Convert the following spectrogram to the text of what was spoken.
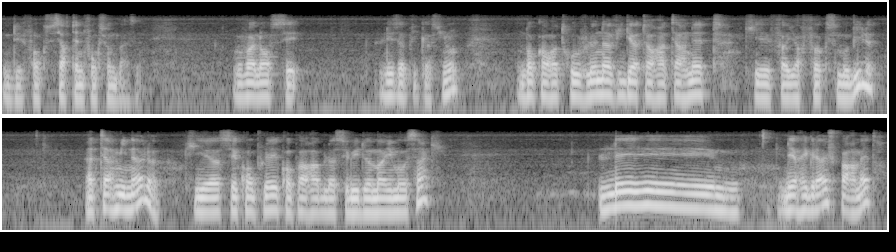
ou certaines fonctions de base on va lancer les applications. Donc on retrouve le navigateur internet qui est Firefox mobile, un terminal qui est assez complet comparable à celui de MyMo 5, les, réglages, paramètres,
